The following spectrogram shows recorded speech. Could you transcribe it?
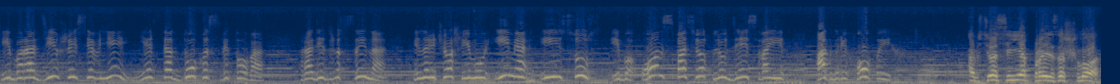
ибо родившийся в ней есть от Духа Святого. Родит же сына, и наречешь ему имя Иисус, ибо он спасет людей своих от грехов их. А все сие произошло,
